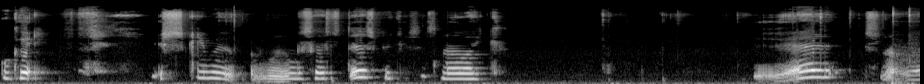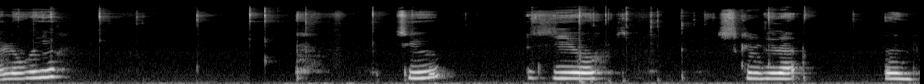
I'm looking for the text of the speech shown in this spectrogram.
Okay. Just give me... I'm gonna touch this because it's not like... Yeah, It's not right over here. Two, zero. Just gonna do that. And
